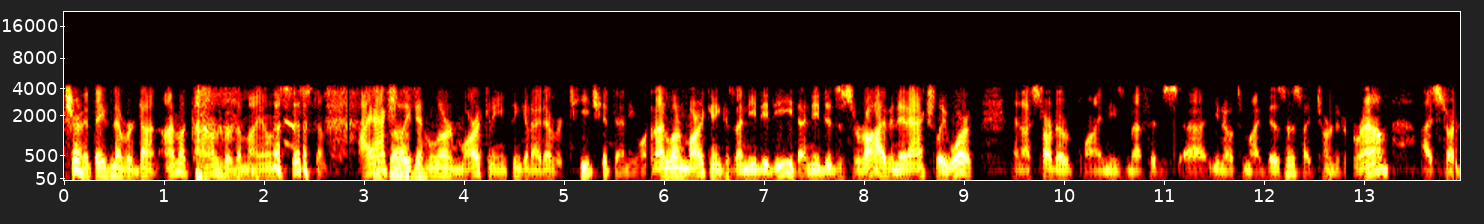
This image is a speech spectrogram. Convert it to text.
Sure. that they've never done. I'm a convert of my own system. I actually awesome. didn't learn marketing thinking I'd ever teach it to anyone. I learned marketing because I needed to eat. I needed to survive, and it actually worked. And I started applying these methods, uh, you know, to my business. I turned it around. I started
